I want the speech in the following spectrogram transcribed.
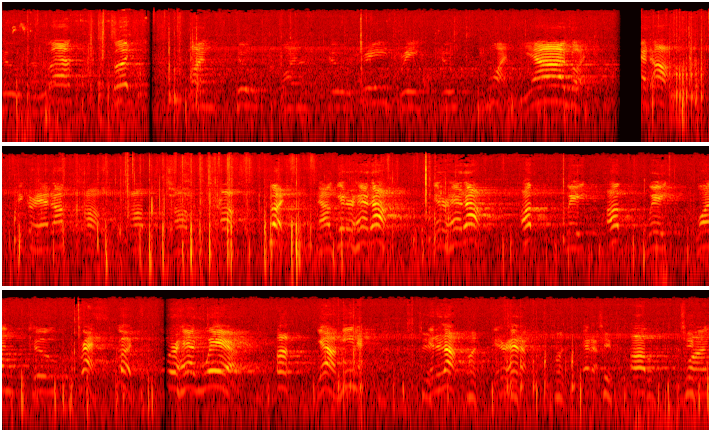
two, to the left. Good. One, two, one, two, three, three, two, one. Yeah, good. Head up. Pick her head up, up, up, up, up. Good. Now get her head up. Get her head up. Up, wait, up, wait. One, two, press. Good. Keep her head where? Up. Yeah, mean it. Get it up. Get her head up. Head up. Up. One,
